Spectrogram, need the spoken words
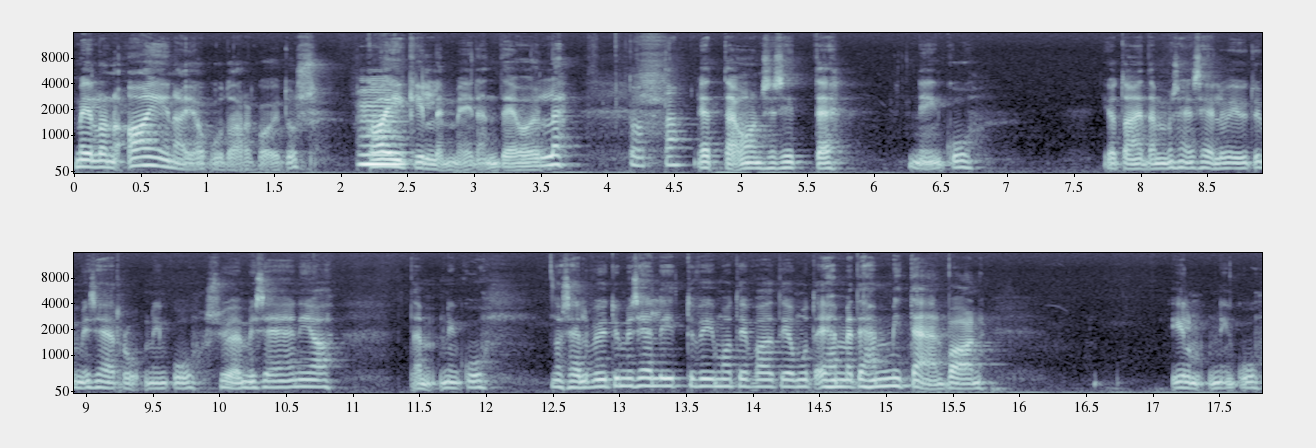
Meillä on aina joku tarkoitus mm. kaikille meidän teoille. Totta. Että on se sitten niin kuin, jotain tämmöiseen selviytymiseen, niin kuin, syömiseen ja täm, niin kuin, no, selviytymiseen liittyviä motivaatio, mutta eihän me tehdä mitään vaan il, niin kuin,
